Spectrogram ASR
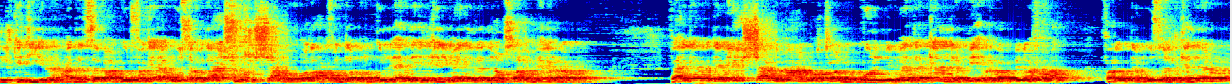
الكثيرة عدد سبعة بيقول فجاء موسى ودعا شيوخ الشعب ووضع قدامهم كل هذه الكلمات التي أوصاها بها الرب. فأجاب جميع الشعب معا وقالوا كل ما تكلم به الرب نفعل فرد موسى الكلام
